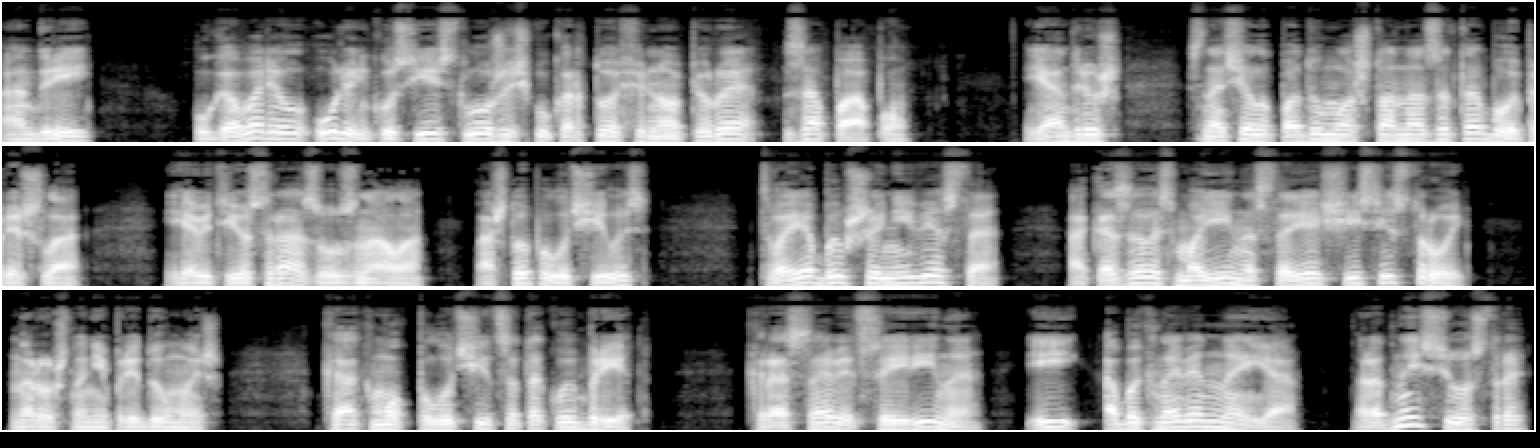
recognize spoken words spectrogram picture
Андрей уговаривал Оленьку съесть ложечку картофельного пюре за папу. Я, Андрюш, сначала подумала, что она за тобой пришла. Я ведь ее сразу узнала. А что получилось? Твоя бывшая невеста оказалась моей настоящей сестрой. Нарочно не придумаешь. Как мог получиться такой бред? Красавица Ирина и обыкновенная я, родные сестры.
